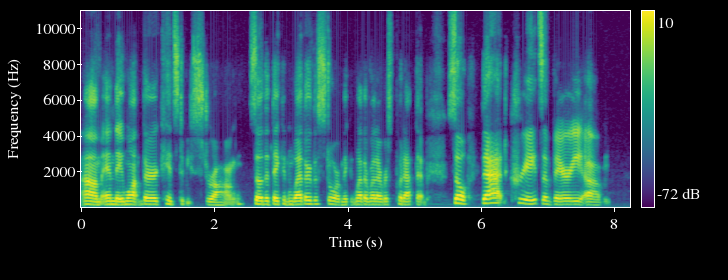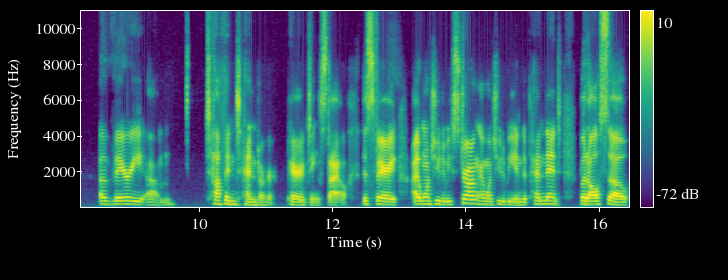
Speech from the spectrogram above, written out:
Um, and they want their kids to be strong so that they can weather the storm, they can weather whatever's put at them. So that creates a very, um, a very um, tough and tender parenting style. This very, I want you to be strong, I want you to be independent, but also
